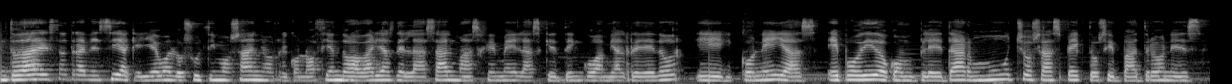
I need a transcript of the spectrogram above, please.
En toda esta travesía que llevo en los últimos años reconociendo a varias de las almas gemelas que tengo a mi alrededor y con ellas he podido completar muchos aspectos y patrones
